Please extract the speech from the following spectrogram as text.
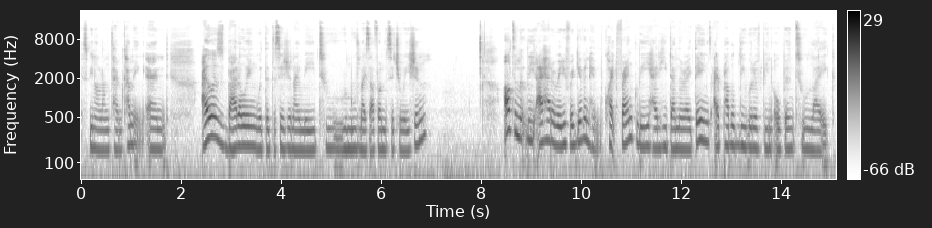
it's been a long time coming. And I was battling with the decision I made to remove myself from the situation ultimately I had already forgiven him. Quite frankly, had he done the right things, I probably would have been open to like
